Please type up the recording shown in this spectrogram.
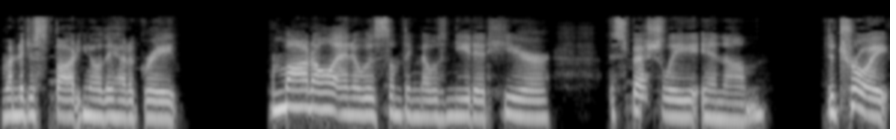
And I just thought, you know, they had a great model and it was something that was needed here, especially in, um, Detroit.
